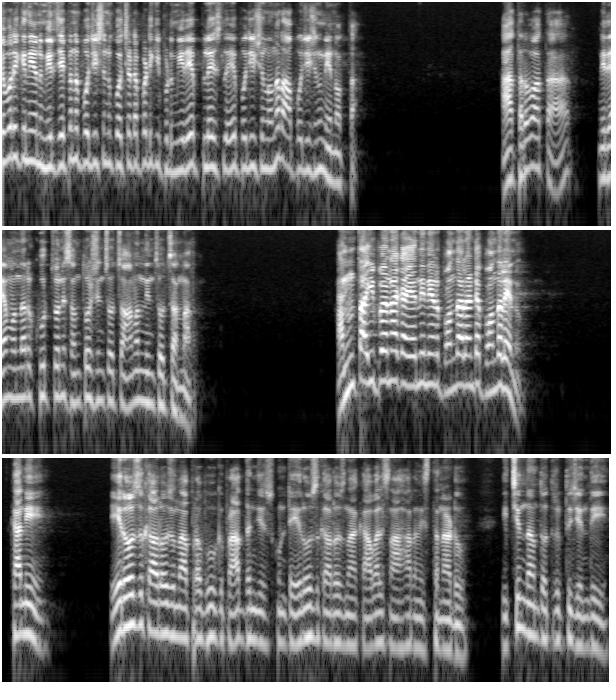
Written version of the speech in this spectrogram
చివరికి నేను మీరు చెప్పిన పొజిషన్కి వచ్చేటప్పటికి ఇప్పుడు మీరు ఏ ప్లేస్లో ఏ పొజిషన్లో ఉన్నారో ఆ పొజిషన్కి నేను వస్తా. ఆ తర్వాత మీరేమన్నారు? కూర్చొని సంతోషించవచ్చు ఆనందించవచ్చు అన్నారు. అంతా అయిపోయినాక అవన్నీ నేను పొందాలంటే పొందలేను. కానీ ఏ రోజుకు ఆ రోజు నా ప్రభువుకి ప్రార్థన చేసుకుంటే ఏ రోజుకి ఆ రోజు నాకు కావాల్సిన ఆహారం ఇస్తున్నాడు ఇచ్చిన దాంతో తృప్తి చెంది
